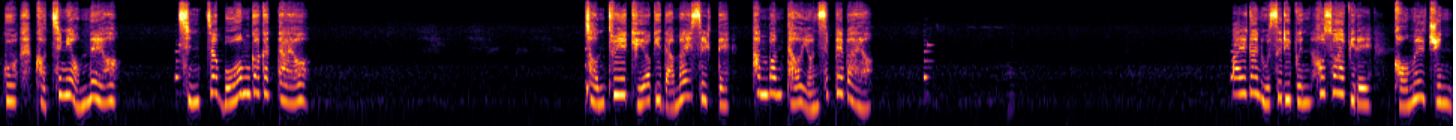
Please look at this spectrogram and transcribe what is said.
깔끔하고 거침이 없네요. 진짜 모험가 같아요. 전투의 기억이 남아있을 때 한 번 더 연습해봐요. 빨간 옷을 입은 허수아비를 검을 쥔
